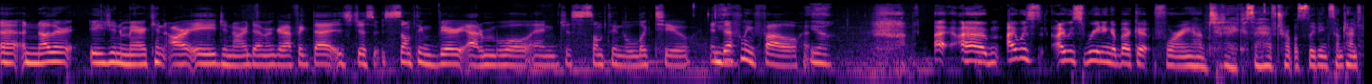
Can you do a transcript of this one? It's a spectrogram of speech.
uh, another Asian American our age and our demographic, that is just something very admirable and just something to look to, and Yeah. definitely follow. Yeah. I, um, I was I was reading a book at 4 a.m. today because I have trouble sleeping sometimes,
